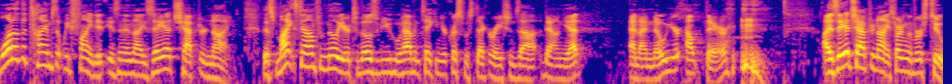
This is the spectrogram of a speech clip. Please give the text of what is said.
one of the times that we find it is in Isaiah chapter 9. This might sound familiar to those of you who haven't taken your Christmas decorations out, down yet, and I know you're out there. Isaiah chapter 9, starting with verse 2.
